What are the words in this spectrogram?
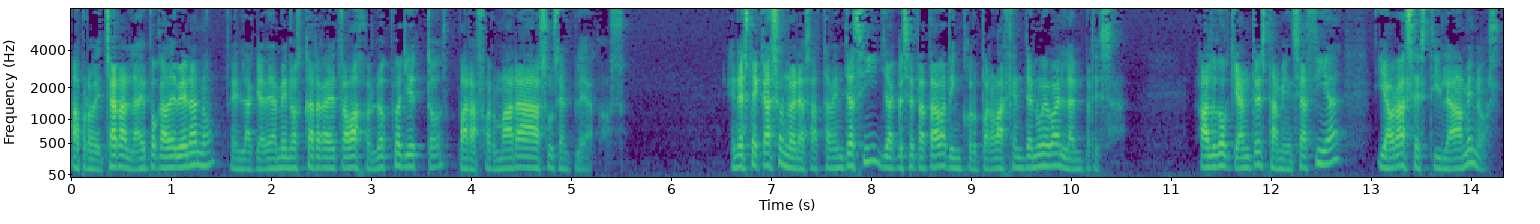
aprovecharan la época de verano, en la que había menos carga de trabajo en los proyectos, para formar a sus empleados. En este caso no era exactamente así, ya que se trataba de incorporar a gente nueva en la empresa algo que antes también se hacía y ahora se estila a menos.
